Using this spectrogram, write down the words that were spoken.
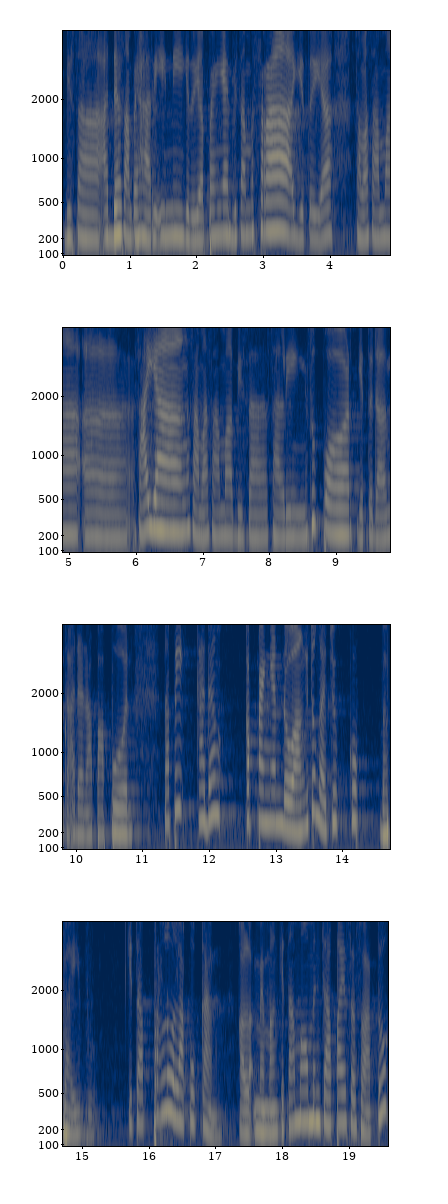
bisa ada sampai hari ini gitu ya. Pengen bisa mesra gitu ya. Sama-sama uh, sayang sama-sama bisa saling support gitu dalam keadaan apa pun. Tapi kadang kepengen doang itu nggak cukup. Bapak Ibu kita perlu lakukan kalau memang kita mau mencapai sesuatu,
